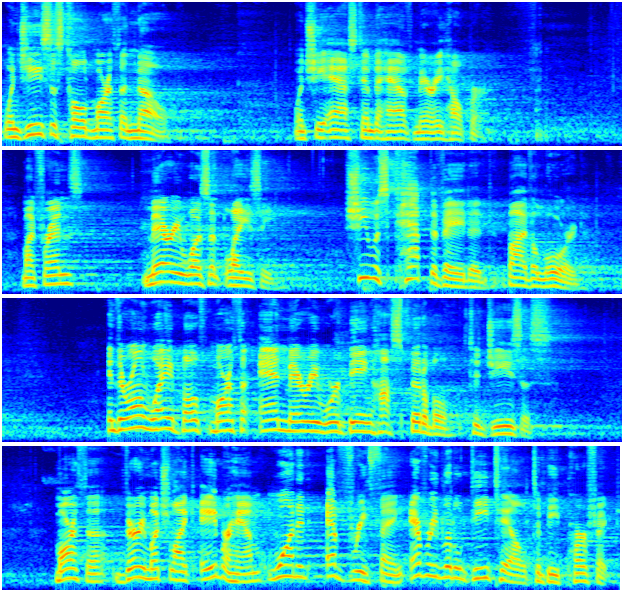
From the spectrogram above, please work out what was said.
when Jesus told Martha no, when she asked him to have Mary help her. My friends, Mary wasn't lazy. She was captivated by the Lord. In their own way, both Martha and Mary were being hospitable to Jesus. Martha, very much like Abraham, wanted everything, every little detail to be perfect.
